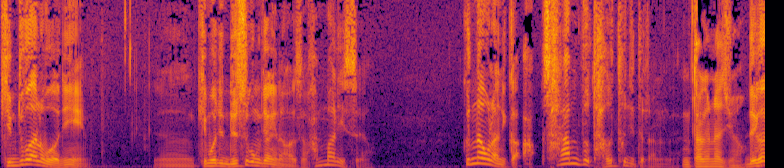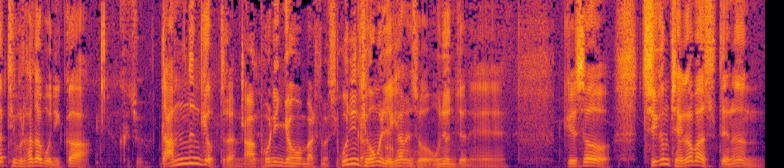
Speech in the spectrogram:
김두관 의원이 음, 김어준 뉴스공장에 나와서 한 말이 있어요. 끝나고 나니까 아, 사람도 다 흩어지더라는 거예요. 음, 당연하죠. 네가티브를 하다 보니까 그죠. 남는 게 없더라는 거예요. 아, 본인 경험 말씀하시는 본인? 경험을 얘기하면서 5년 전에. 그래서 지금 제가 봤을 때는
